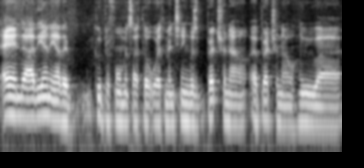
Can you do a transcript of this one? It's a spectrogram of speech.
and uh, the only other good performance I thought worth mentioning was Bertranou, uh, who uh,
